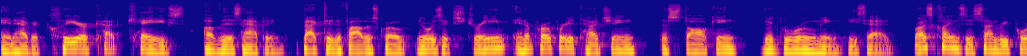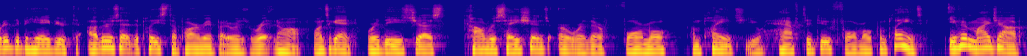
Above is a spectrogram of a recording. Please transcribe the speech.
and have a clear cut case of this happening. Back to the father's quote. There was extreme inappropriate touching, the stalking, the grooming, he said. Russ claims his son reported the behavior to others at the police department, but it was written off. Once again, were these just conversations or were there formal complaints. You have to do formal complaints. Even my job,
